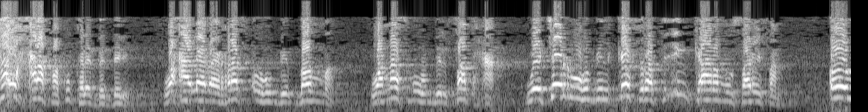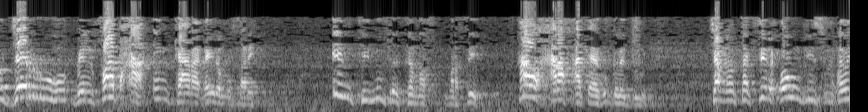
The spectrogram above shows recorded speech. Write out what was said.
hal xaraf ha ku kala bedeli waxaad leedahay رفعhu بضمة ونصبه بالفتحة وجره بالكسرة إن كان منصرفا أو جره بالفتحة إن كان غير منصرف انت مفردك مرصيد هل حرف حتى يكون كلا جول جمع تكسير حكمkiisu مxuu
